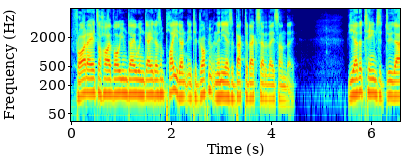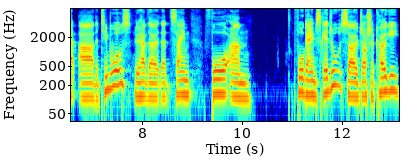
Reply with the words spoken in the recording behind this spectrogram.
Friday, it's a high volume day when Gay doesn't play. You don't need to drop him. And then he has a back to back Saturday, Sunday. The other teams that do that are the Timberwolves, who have the, that same four um, four game schedule. So Josh Okogie,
